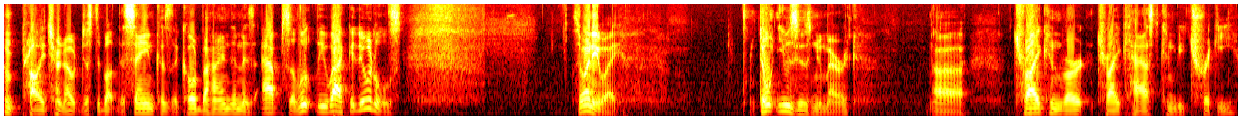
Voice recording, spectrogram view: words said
and probably turn out just about the same because the code behind them is absolutely wackadoodles. So, anyway, don't use ISNUMERIC. Uh, try convert, try cast can be tricky.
